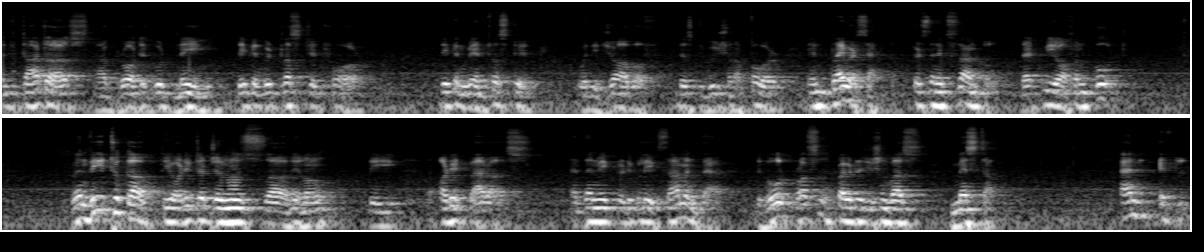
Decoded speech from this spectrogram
And the Tatas have brought a good name. They can be trusted for, they can be entrusted with the job of distribution of power in private sector. It's an example that we often quote. When we took up the Auditor General's, uh, you know, the audit paras, and then we critically examined that, the whole process of privatization was messed up. And it,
